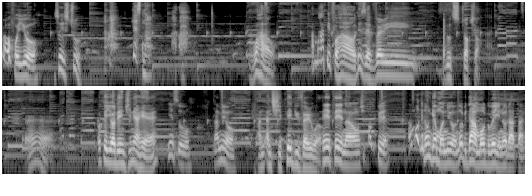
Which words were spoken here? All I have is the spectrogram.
All for you. So it's true. Yes, now. Wow. I'm happy for her. This is a very good structure. Ah. Okay, you're the engineer here, eh? Yes, so. Tamio. And, and she paid you very well. Pay, pay now. She don't pay. I'm Amoge don't get money, oh. No be that Amoge where you know that time.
